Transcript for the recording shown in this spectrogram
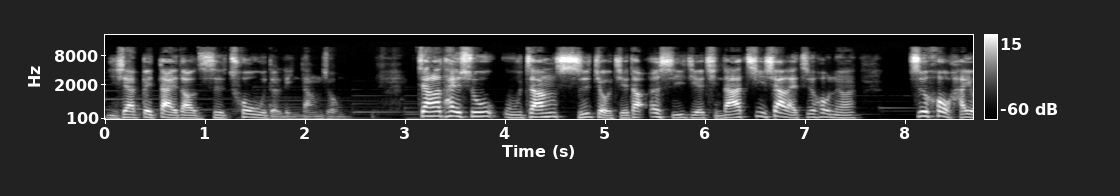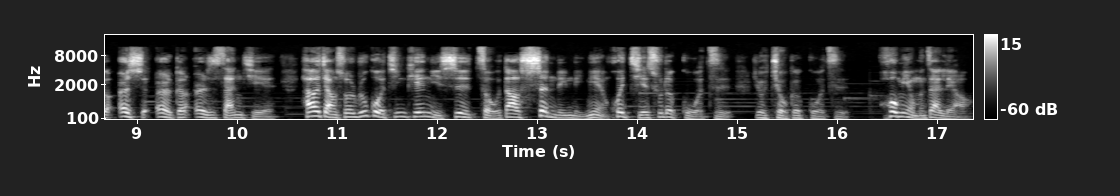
你现在被带到的是错误的灵当中。加拉太书五章十九节到二十一节，请大家记下来之后呢，之后还有二十二跟二十三节，还有讲说，如果今天你是走到圣灵里面，会结出的果子有九个果子。后面我们再聊。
